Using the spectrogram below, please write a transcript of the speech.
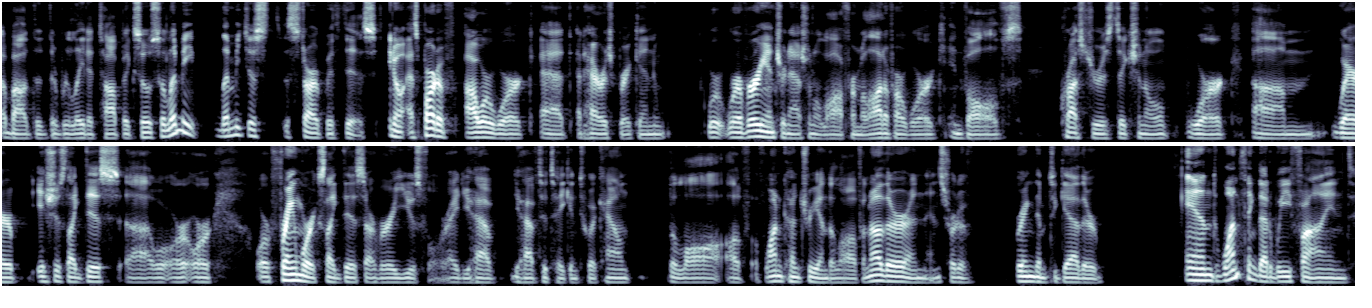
about the, the related topics. So so let me let me just start with this. You know, as part of our work at at Harris Bricken, we're we're a very international law firm. A lot of our work involves cross jurisdictional work, um, where issues like this uh, or or or frameworks like this are very useful, right? You have you have to take into account the law of, of one country and the law of another and, and sort of bring them together. And one thing that we find,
